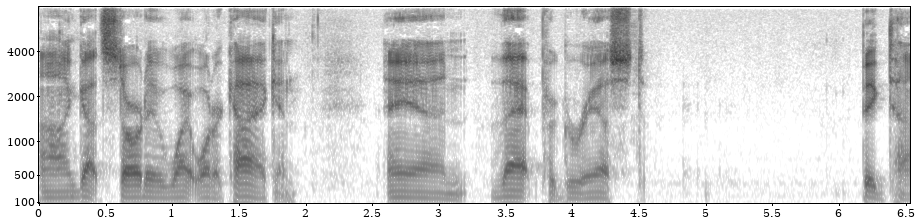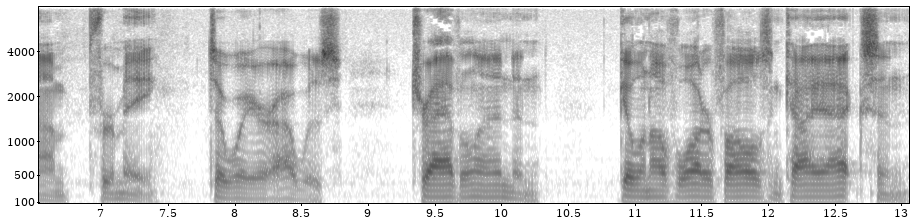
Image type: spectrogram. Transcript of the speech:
uh, got started whitewater kayaking, and that progressed big time for me to where I was traveling and going off waterfalls and kayaks and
